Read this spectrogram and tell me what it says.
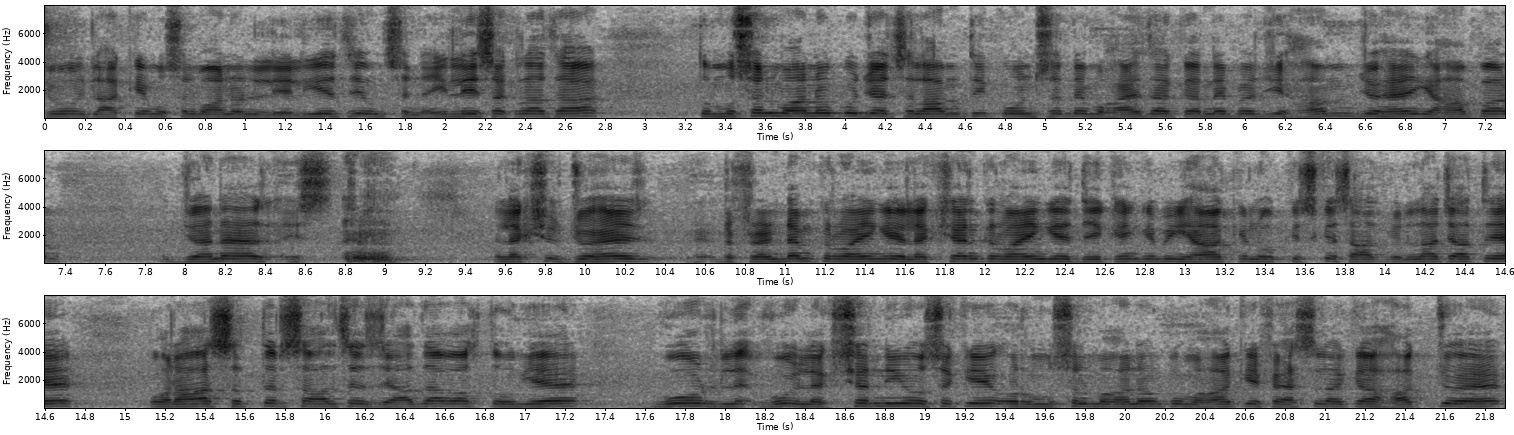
जो इलाके मुसलमानों ने ले लिए थे, उनसे नहीं ले सक रहा था। तो मुसलमानों को जो है सलामती कौंसल ने माहिदा करने पर, जी हम जो है यहाँ पर जो है ना इस इलेक्शन जो है रेफरेंडम करवाएँगे इलेक्शन करवाएँगे, देखेंगे भी यहाँ के लोग किसके साथ मिलना चाहते हैं। और आज सत्तर साल से ज़्यादा वक्त हो गया है, वो वो इलेक्शन नहीं हो सके और मुसलमानों को वहाँ के फ़ैसला का हक जो है,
